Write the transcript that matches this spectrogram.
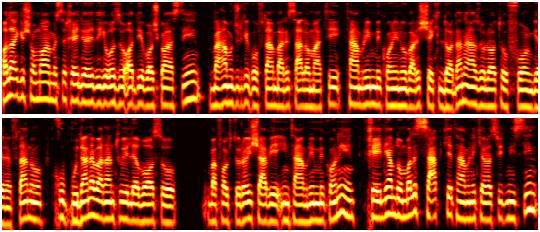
حالا اگه شما هم مثل خیلی های دیگه عضو عادی باشگاه هستین و همونجور که گفتم برای سلامتی تمرین می‌کنین و برای شکل دادن عضلات و فرم گرفتن و خوب بودن بدن توی لباس و و فاکتورهای شبیه این تمرین می‌کنین خیلی هم دنبال سبک تمرین کراسفیت نیستین.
